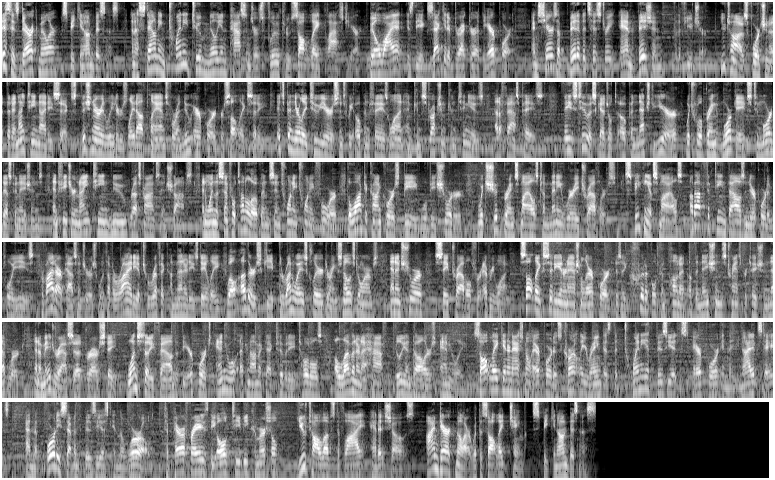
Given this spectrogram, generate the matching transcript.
This is Derek Miller speaking on business. An astounding 22 million passengers flew through Salt Lake last year. Bill Wyatt is the executive director at the airport and shares a bit of its history and vision for the future. Utah is fortunate that in 1996, visionary leaders laid out plans for a new airport for Salt Lake City. It's been nearly two years since we opened Phase 1, and construction continues at a fast pace. Phase 2 is scheduled to open next year, which will bring more gates to more destinations and feature 19 new restaurants and shops. And when the Central Tunnel opens in 2024, the walk to Concourse B will be shorter, which should bring smiles to many weary travelers. Speaking of smiles, about 15,000 airport employees provide our passengers with a variety of terrific amenities daily, while others keep the runways clear during snowstorms and ensure safe travel for everyone. Salt Lake City International Airport is a critical component of the nation's transportation network and a major asset for our state. One study found that the airport's annual economic activity totals $11.5 billion annually. Salt Lake International Airport is currently ranked as the 20th busiest airport in the United States and the 47th busiest in the world. To paraphrase the old TV commercial, Utah loves to fly, and it shows. I'm Derek Miller with the Salt Lake Chamber, speaking on business.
